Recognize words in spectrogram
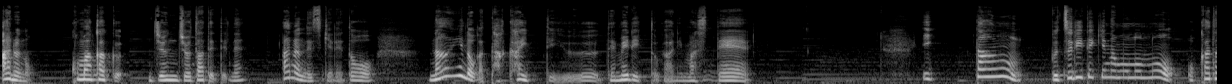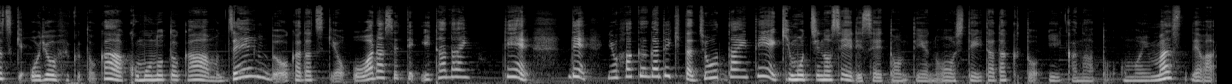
あるの。細かく。順序立ててね。あるんですけれど難易度が高いっていうデメリットがありまして一旦物理的なもののお片付けお洋服とか小物とかもう全部お片付けを終わらせていただいてで余白ができた状態で気持ちの整理整頓っていうのをしていただくといいかなと思います。では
